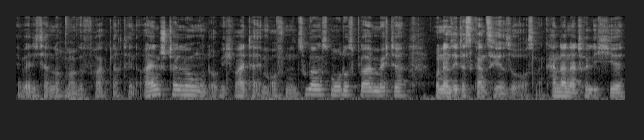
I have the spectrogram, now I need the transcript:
Da werde ich dann nochmal gefragt nach den Einstellungen und ob ich weiter im offenen Zugangsmodus bleiben möchte. Und dann sieht das Ganze hier so aus. Man kann dann natürlich hier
